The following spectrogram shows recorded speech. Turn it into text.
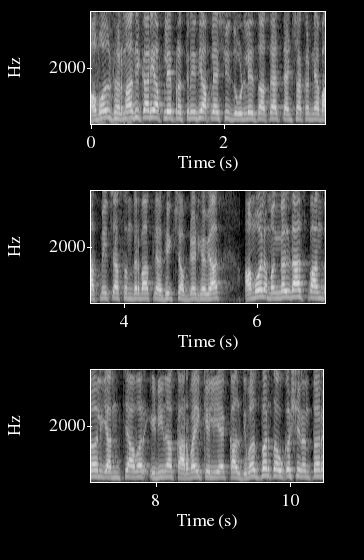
अमोल धर्माधिकारी आपले प्रतिनिधी आपल्याशी जोडले जात आहेत. त्यांच्याकडनं या बातमीच्या संदर्भातले अधिकचे अपडेट घेऊयात. अमोल मंगलदास बांदल यांच्यावर ईडीनं कारवाई केली आहे. काल दिवसभर चौकशीनंतर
